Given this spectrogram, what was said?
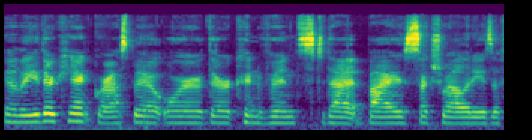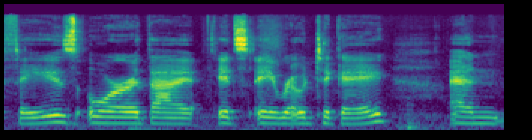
Yeah, they either can't grasp it or they're convinced that bisexuality is a phase or that it's a road to gay. And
